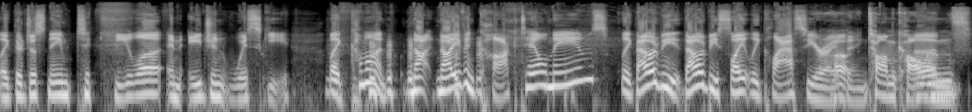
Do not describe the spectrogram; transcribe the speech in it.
Like they're just named tequila and agent whiskey. Like, come on, not not even cocktail names. Like that would be that would be slightly classier, I Oh, think. Tom Collins.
